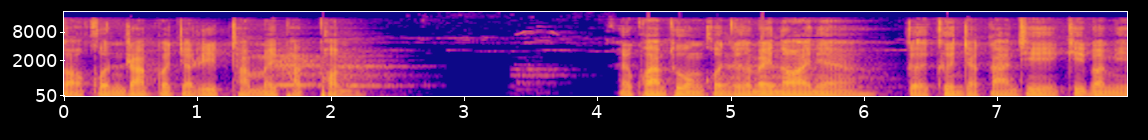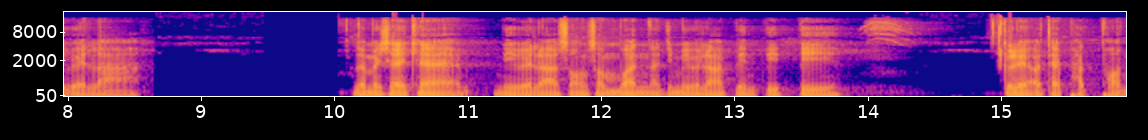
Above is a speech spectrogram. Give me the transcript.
ต่อคนรักก็จะรีบทำไม่ผัดผ่อนความทุกข์ของคนจะไม่น้อยเนี่ยเกิดขึ้นจากการที่คิดว่ามีเวลา แล้วไม่ใช่แค่มีเวลาสองสาวัน อาจจะมีเวลาเป็นปีๆก็เลยเอาแต่ผัดผ่อน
